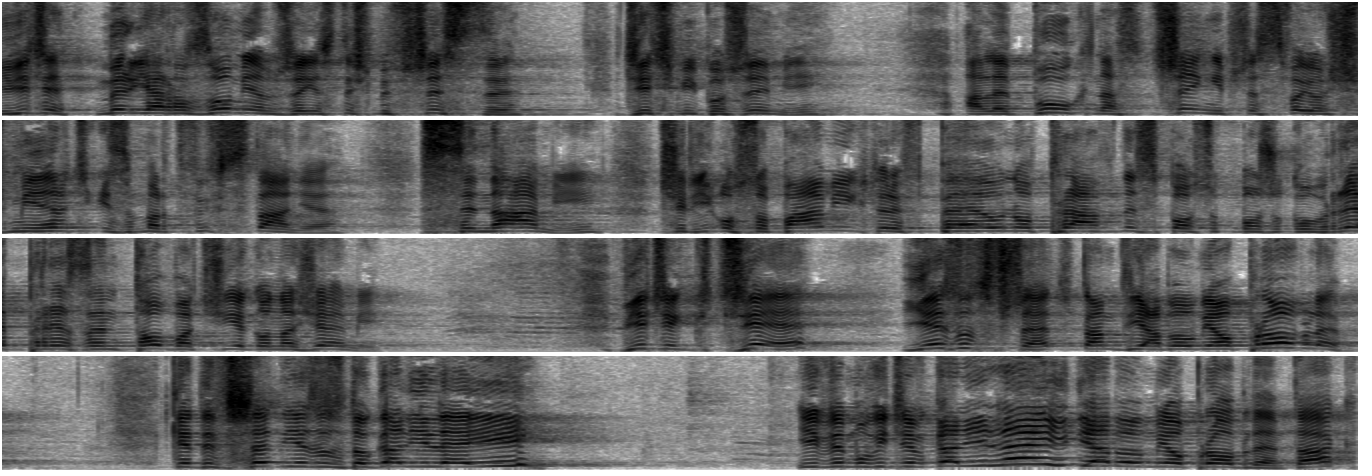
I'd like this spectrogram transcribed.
I wiecie, my, ja rozumiem, że jesteśmy wszyscy dziećmi Bożymi, ale Bóg nas czyni przez swoją śmierć i zmartwychwstanie synami, czyli osobami, które w pełnoprawny sposób mogą reprezentować Jego na ziemi. Wiecie, gdzie Jezus wszedł, tam diabeł miał problem. Kiedy wszedł Jezus do Galilei i wy mówicie, w Galilei diabeł miał problem, tak?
